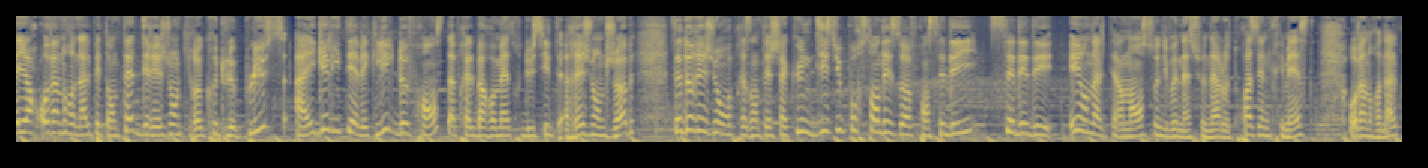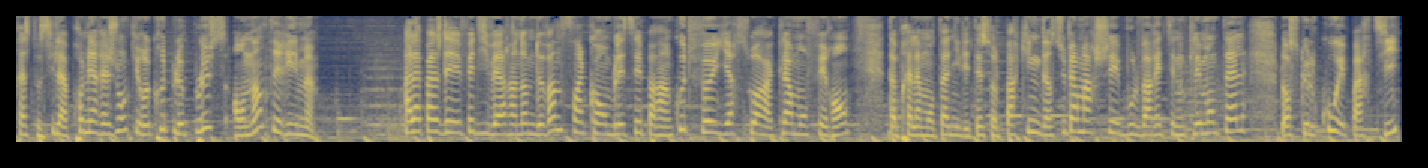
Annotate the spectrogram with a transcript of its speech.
D'ailleurs, Auvergne-Rhône-Alpes est en tête des régions qui recrutent le plus, à égalité avec l'île de France, d'après le baromètre du site Région Job. Ces deux régions représentaient chacune 18% des offres en CDI, CDD et en alternance au niveau national au troisième trimestre. Auvergne-Rhône-Alpes reste aussi la première région qui recrute le plus en intérim. À la page des faits divers, un homme de 25 ans blessé par un coup de feu hier soir à Clermont-Ferrand. D'après la montagne, il était sur le parking d'un supermarché boulevard Étienne Clémentel lorsque le coup est parti.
